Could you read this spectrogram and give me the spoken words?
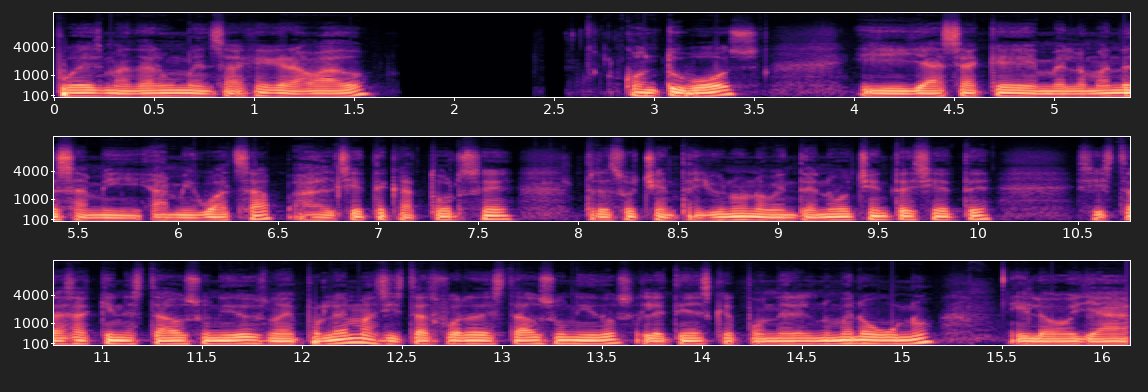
Puedes mandar un mensaje grabado con tu voz y ya sea que me lo mandes a mi, a mi WhatsApp al 714-381-9987. Si estás aquí en Estados Unidos no hay problema. Si estás fuera de Estados Unidos le tienes que poner el número 1 y luego ya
